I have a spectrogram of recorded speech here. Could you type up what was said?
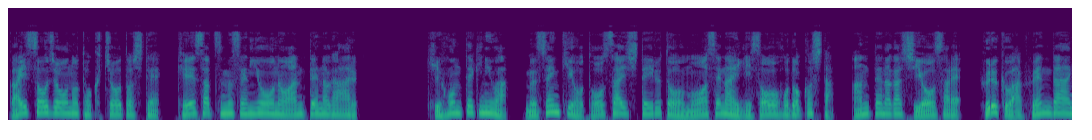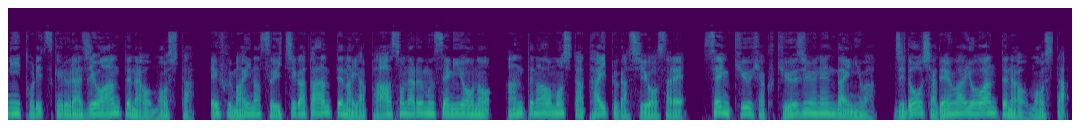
外装上の特徴として、警察無線用のアンテナがある。基本的には、無線機を搭載していると思わせない偽装を施したアンテナが使用され、古くはフェンダーに取り付けるラジオアンテナを模した F-1 型アンテナやパーソナル無線用のアンテナを模したタイプが使用され、1990年代には自動車電話用アンテナを模した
